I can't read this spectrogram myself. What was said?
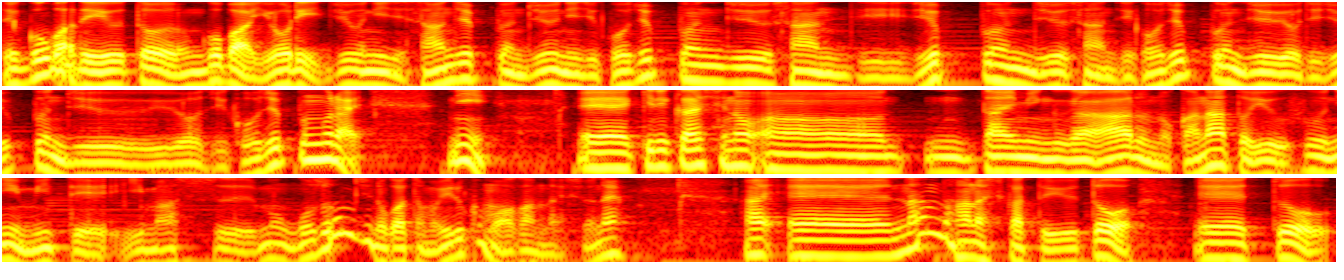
で、5番で言うと、5番より12時30分、12時50分、13時10分、13時50分、14時10分、14時50分ぐらいに、えー、切り返しのタイミングがあるのかなというふうに見ています。もうご存知の方もいるかもわかんないですよね。はい、えー、何の話かというと、えっ、と、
